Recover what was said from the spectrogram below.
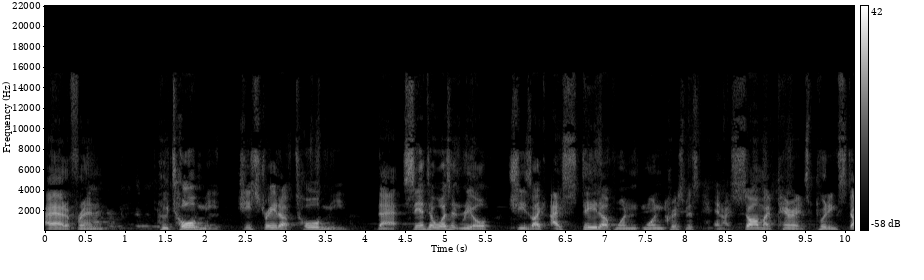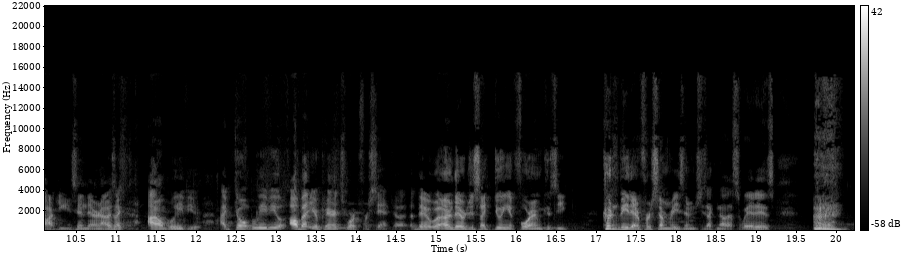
I had a friend who told me she straight up told me that Santa wasn't real. She's like, I stayed up one one Christmas and I saw my parents putting stockings in there, and I was like, I don't believe you. I don't believe you. I'll bet your parents work for Santa. They were they were just like doing it for him because he couldn't be there for some reason. And she's like, no, that's the way it is.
